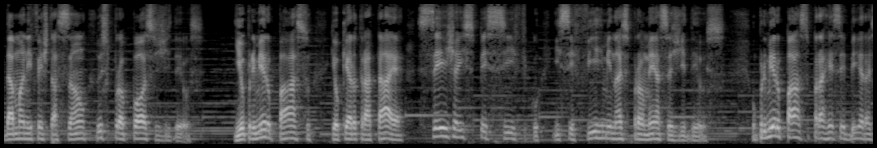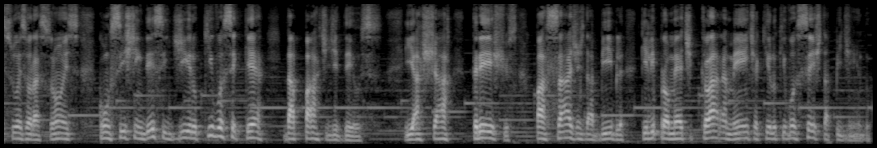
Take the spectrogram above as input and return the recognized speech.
da manifestação dos propósitos de Deus. E o primeiro passo que eu quero tratar é: seja específico e se firme nas promessas de Deus. O primeiro passo para receber as suas orações consiste em decidir o que você quer da parte de Deus e achar trechos, passagens da Bíblia que lhe promete claramente aquilo que você está pedindo.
